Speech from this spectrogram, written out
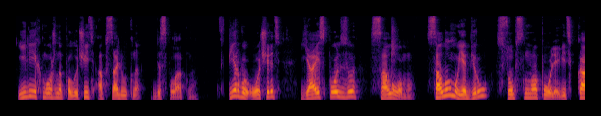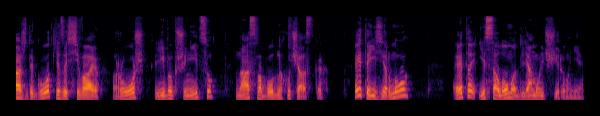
или их можно получить абсолютно бесплатно. В первую очередь я использую солому. Солому я беру с собственного поля, ведь каждый год я засеваю рожь либо пшеницу на свободных участках. Это и зерно, это и солома для мульчирования.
